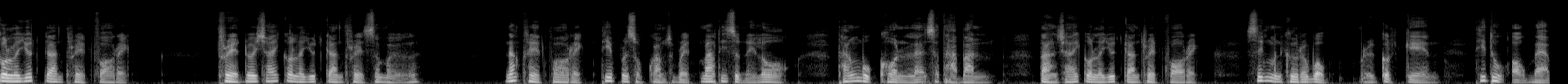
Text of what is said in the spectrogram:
กลยุทธ์การเทรด Forex เทรดโดยใช้กลยุทธ์การเทรดเสมอ นักเทรด Forex ที่ประสบความสำเร็จมากที่สุดในโลก ทั้งบุคคลและสถาบัน ต่างใช้กลยุทธ์การเทรด Forex ซึ่งมันคือระบบหรือกฎเกณฑ์ที่ถูกออกแบบ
